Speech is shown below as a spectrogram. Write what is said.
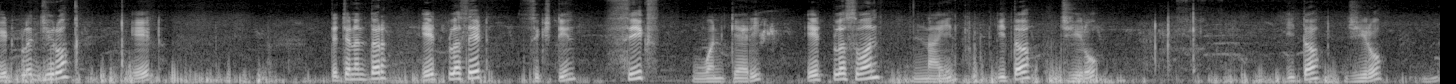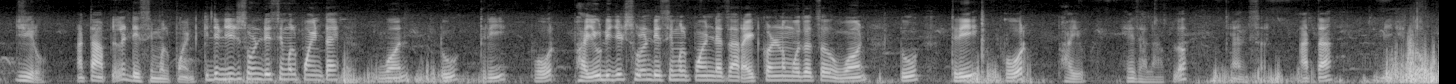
eight plus zero eight. त्याच्यानंतर eight plus eight sixteen. Six one carry. Eight plus one nine. इथं झिरो. इथं झिरो झिरो. आता आपल्याला डेसिमल पॉईंट किती डिजिट सोडून डेसिमल पॉईंट आहे? One two three four five digit सोडून डेसिमल पॉईंट याचा राईटकडनं मोजायचं. One two three four five हे झालं आपलं ॲन्सर आता मी घेतो.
